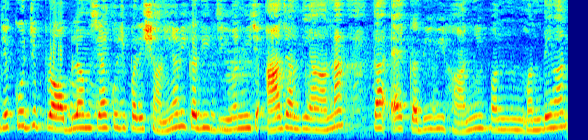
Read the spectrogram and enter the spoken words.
ਜੇ ਕੁਝ ਪ੍ਰੋਬਲਮਸ ਜਾਂ ਕੁਝ ਪਰੇਸ਼ਾਨੀਆਂ ਵੀ ਕਦੀ ਜੀਵਨ ਵਿੱਚ ਆ ਜਾਂਦੀਆਂ ਹਨ ਨਾ, ਤਾਂ ਇਹ ਕਦੀ ਵੀ ਹਾਰ ਨਹੀਂ ਮੰਨ- ਮੰਨਦੇ ਹਨ।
